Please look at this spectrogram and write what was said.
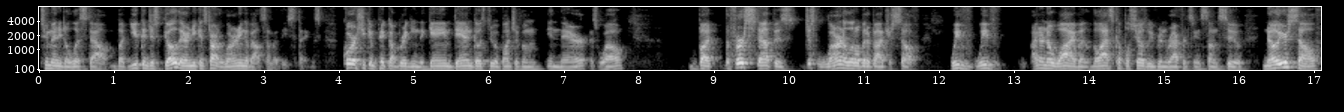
too many to list out, but you can just go there and you can start learning about some of these things. Of course, you can pick up rigging the game. Dan goes through a bunch of them in there as well. But the first step is just learn a little bit about yourself. We've we've I don't know why, but the last couple shows we've been referencing Sun Tzu. Know yourself,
